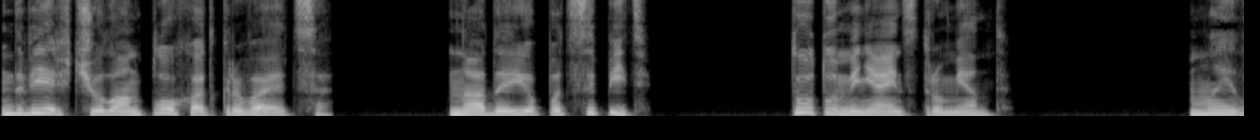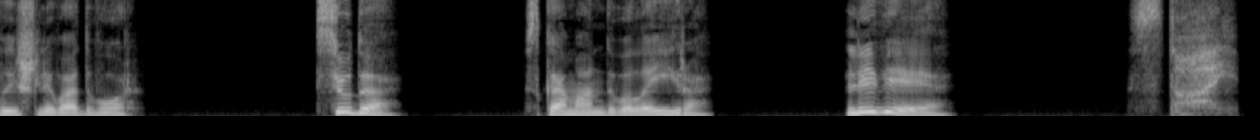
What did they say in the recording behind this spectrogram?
«Дверь в чулан плохо открывается. Надо ее подцепить. Тут у меня инструмент». Мы вышли во двор. «Сюда!» — скомандовала Ира. «Левее!» «Стой!»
